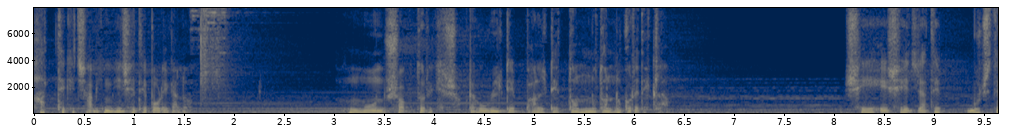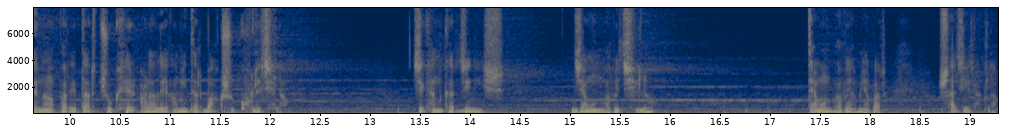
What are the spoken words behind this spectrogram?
হাত থেকে চাবি মেঝেতে পড়ে গেল। মন শক্ত রেখে সবটা উল্টে পাল্টে তন্ন তন্ন করে দেখলাম। সে এসে যাতে বুঝতে না পারে, তার চোখের আড়ালে আমি তার বাক্স খুলেছিলাম। যেখানকার জিনিস যেমনভাবে ছিল, তেমনভাবে আমি আবার সাজিয়ে রাখলাম।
